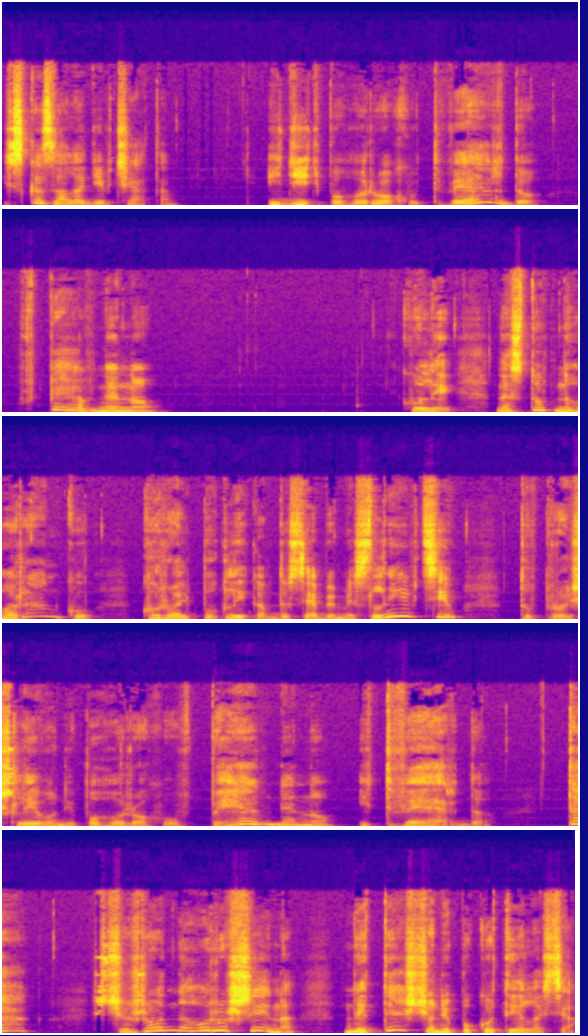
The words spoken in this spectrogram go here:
і сказала дівчатам Ідіть по гороху твердо, впевнено. Коли наступного ранку король покликав до себе мисливців, то пройшли вони по гороху впевнено і твердо, так, що жодна горошина не те, що не покотилася,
